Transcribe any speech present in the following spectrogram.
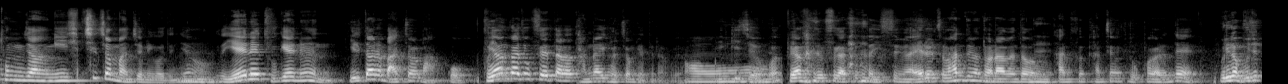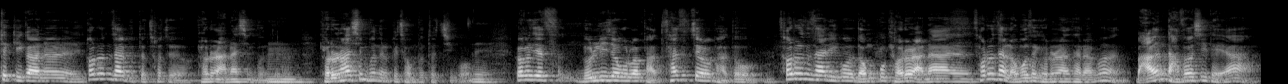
청약통장이 17점 만점이거든요. 음. 얘네 두 개는 일단은 만점을 받고 부양가족 수에 따라 당락이 결정되더라고요. 어. 인기 지역은 부양가족 수가 좀 더 있으면 애를 좀 한두 명 더 낳으면 더 네. 간, 가능성이 높아가는데 우리가 무주택 기간을 30살부터 쳐줘요. 결혼 안 하신 분들은. 음. 결혼하신 분들은 그 전부터 치고. 네. 그러면 이제 사- 논리적으로만 봐도 산술적으로 봐도 서른 살이고 넘고 결혼 안한 서른 살 넘어서 결혼한 사람은 마흔 다섯이 돼야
